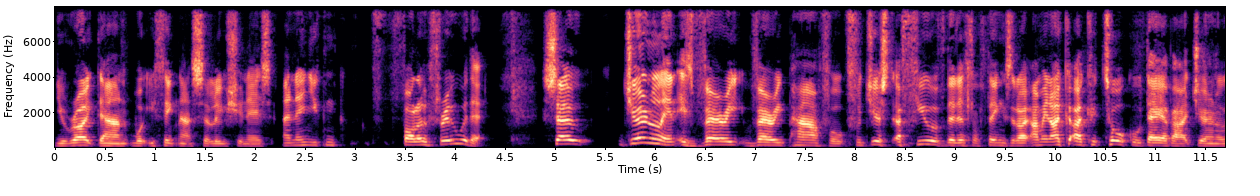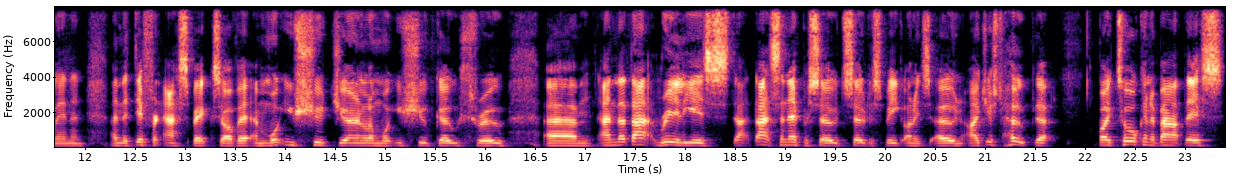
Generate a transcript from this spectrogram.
you write down what you think that solution is and then you can follow through with it. So journaling is very very powerful for just a few of the little things that i i mean i, I could talk all day about journaling and and the different aspects of it and what you should journal and what you should go through um, and that that really is that that's an episode so to speak on its own i just hope that by talking about this,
